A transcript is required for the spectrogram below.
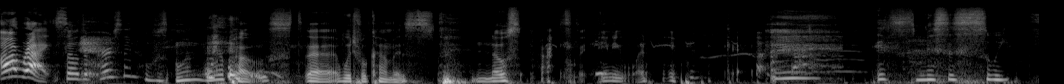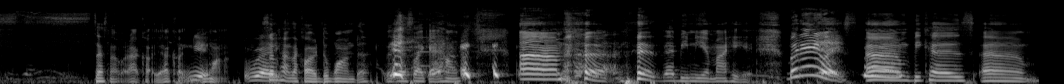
All right, so the person who's on their post, uh, which will come as no surprise to anyone, okay. it's Mrs. Sweets. That's not what I call you. I call you Yeah, right. Sometimes I call her Dewanda, that's like at home. Um, that'd be me in my head. But anyways, um, because um,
